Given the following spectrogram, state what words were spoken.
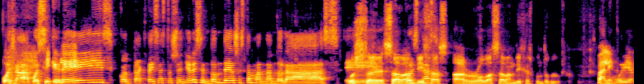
Pues nada, pues si queréis, contactáis a estos señores. ¿En dónde os están mandando las. Pues eh, eh sabandijas, arroba sabandijas.club. Vale. Muy bien.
